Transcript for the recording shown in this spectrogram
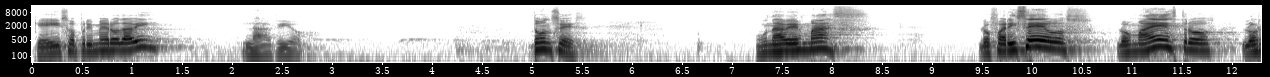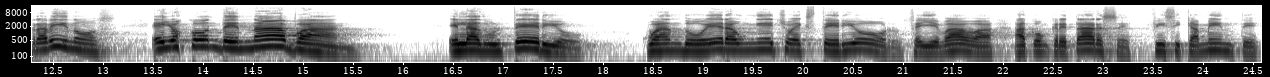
¿Qué hizo primero David? La vio. Entonces, una vez más, los fariseos, los maestros, los rabinos, ellos condenaban el adulterio, cuando era un hecho exterior, se llevaba a concretarse físicamente,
